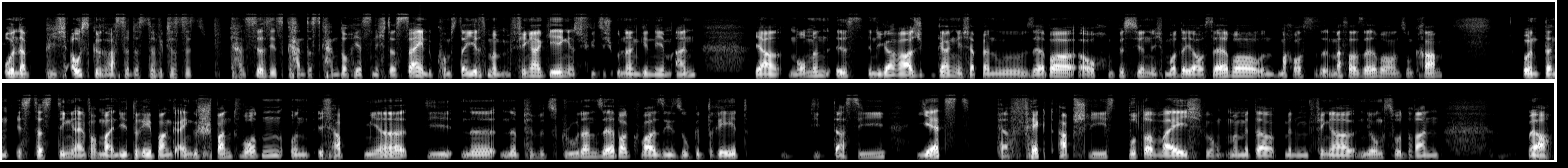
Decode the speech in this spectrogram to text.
Und da bin ich ausgerastet. Das, da hab ich gesagt, das, kannst du das jetzt, kann, das kann doch jetzt nicht das sein. Du kommst da jedes Mal mit dem Finger gegen, es fühlt sich unangenehm an. Ja, Norman ist in die Garage gegangen. Ich habe ja nur selber auch ein bisschen, ich modde ja auch selber und mache auch das Messer selber und so ein Kram. Und dann ist das Ding einfach mal in die Drehbank eingespannt worden und ich habe mir die eine ne Pivot Screw dann selber quasi so gedreht, die, dass sie jetzt perfekt abschließt, butterweich, man mit, der, mit dem Finger nirgendwo dran. Ja,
